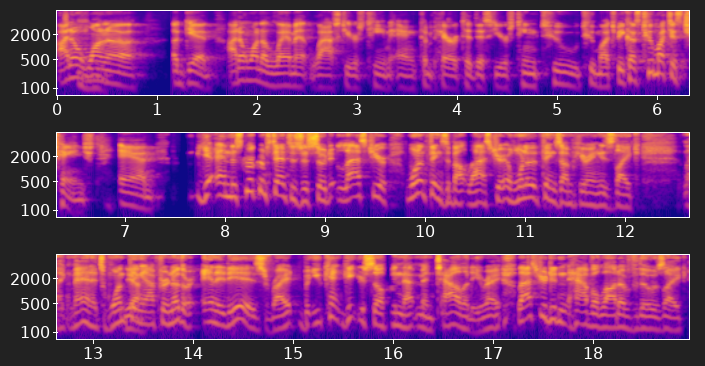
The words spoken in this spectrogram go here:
I don't mm-hmm. want to again, I don't want to lament last year's team and compare it to this year's team too too much because too much has changed. And yeah, and the circumstances are so. Last year, one of the things about last year, and one of the things I'm hearing is like, like man, it's one thing yeah. after another, and it is right. But you can't get yourself in that mentality, right? Last year didn't have a lot of those like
